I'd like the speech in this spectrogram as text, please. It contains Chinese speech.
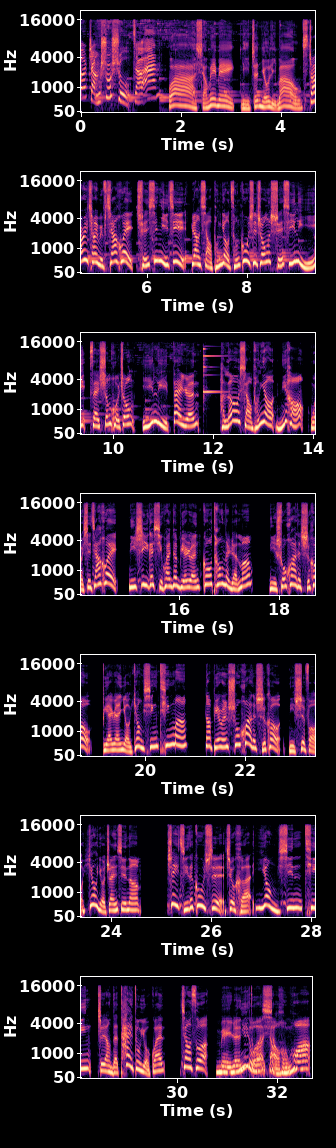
车长叔叔，早安！哇，小妹妹，你真有礼貌。Story Time with 佳慧全新一季，让小朋友从故事中学习礼仪，在生活中以礼待人。Hello，小朋友，你好，我是佳慧。你是一个喜欢跟别人沟通的人吗？你说话的时候，别人有用心听吗？那别人说话的时候，你是否又有专心呢？这一集的故事就和用心听这样的态度有关，叫做“每人一朵小红花”。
